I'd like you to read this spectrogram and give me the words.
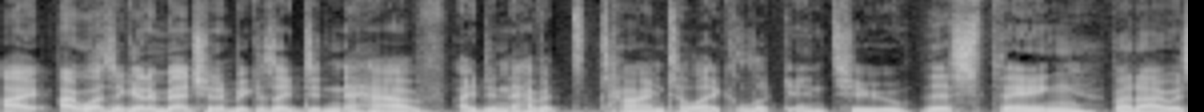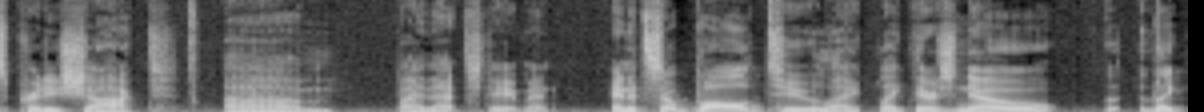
I, I wasn't going to mention it because I didn't have I didn't have a t- time to like look into this thing, but I was pretty shocked um, by that statement. And it's so bald too. Like like there's no like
